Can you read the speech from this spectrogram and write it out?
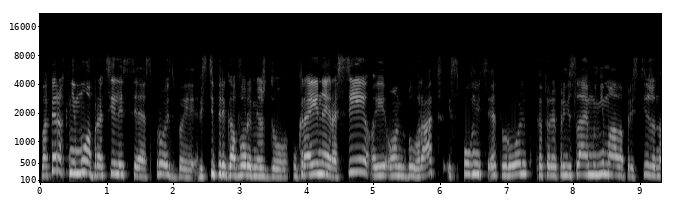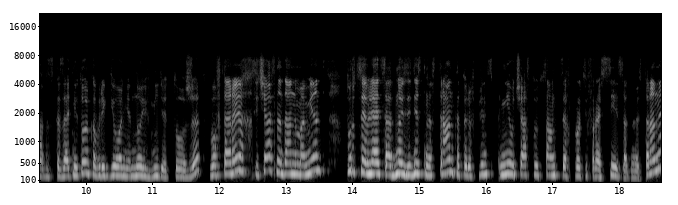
Во-первых, к нему обратились э, с просьбой вести переговоры между Украиной и Россией, и он был рад исполнить эту роль, которая принесла ему немало престижа, надо сказать, не только в регионе, но и в мире тоже. Во-вторых, сейчас на данный момент Турция является одной из единственных стран, которые, в принципе, не участвуют в санкциях против России, с одной стороны,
